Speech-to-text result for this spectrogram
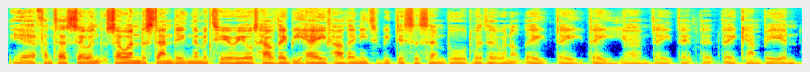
Yeah, fantastic. So, so understanding the materials, how they behave, how they need to be disassembled, whether or not they they they um, they, they, they, they can be and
